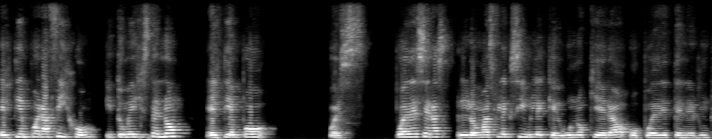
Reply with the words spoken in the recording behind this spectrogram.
el tiempo era fijo y tú me dijiste no, el tiempo pues puede ser lo más flexible que uno quiera o puede tener un,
